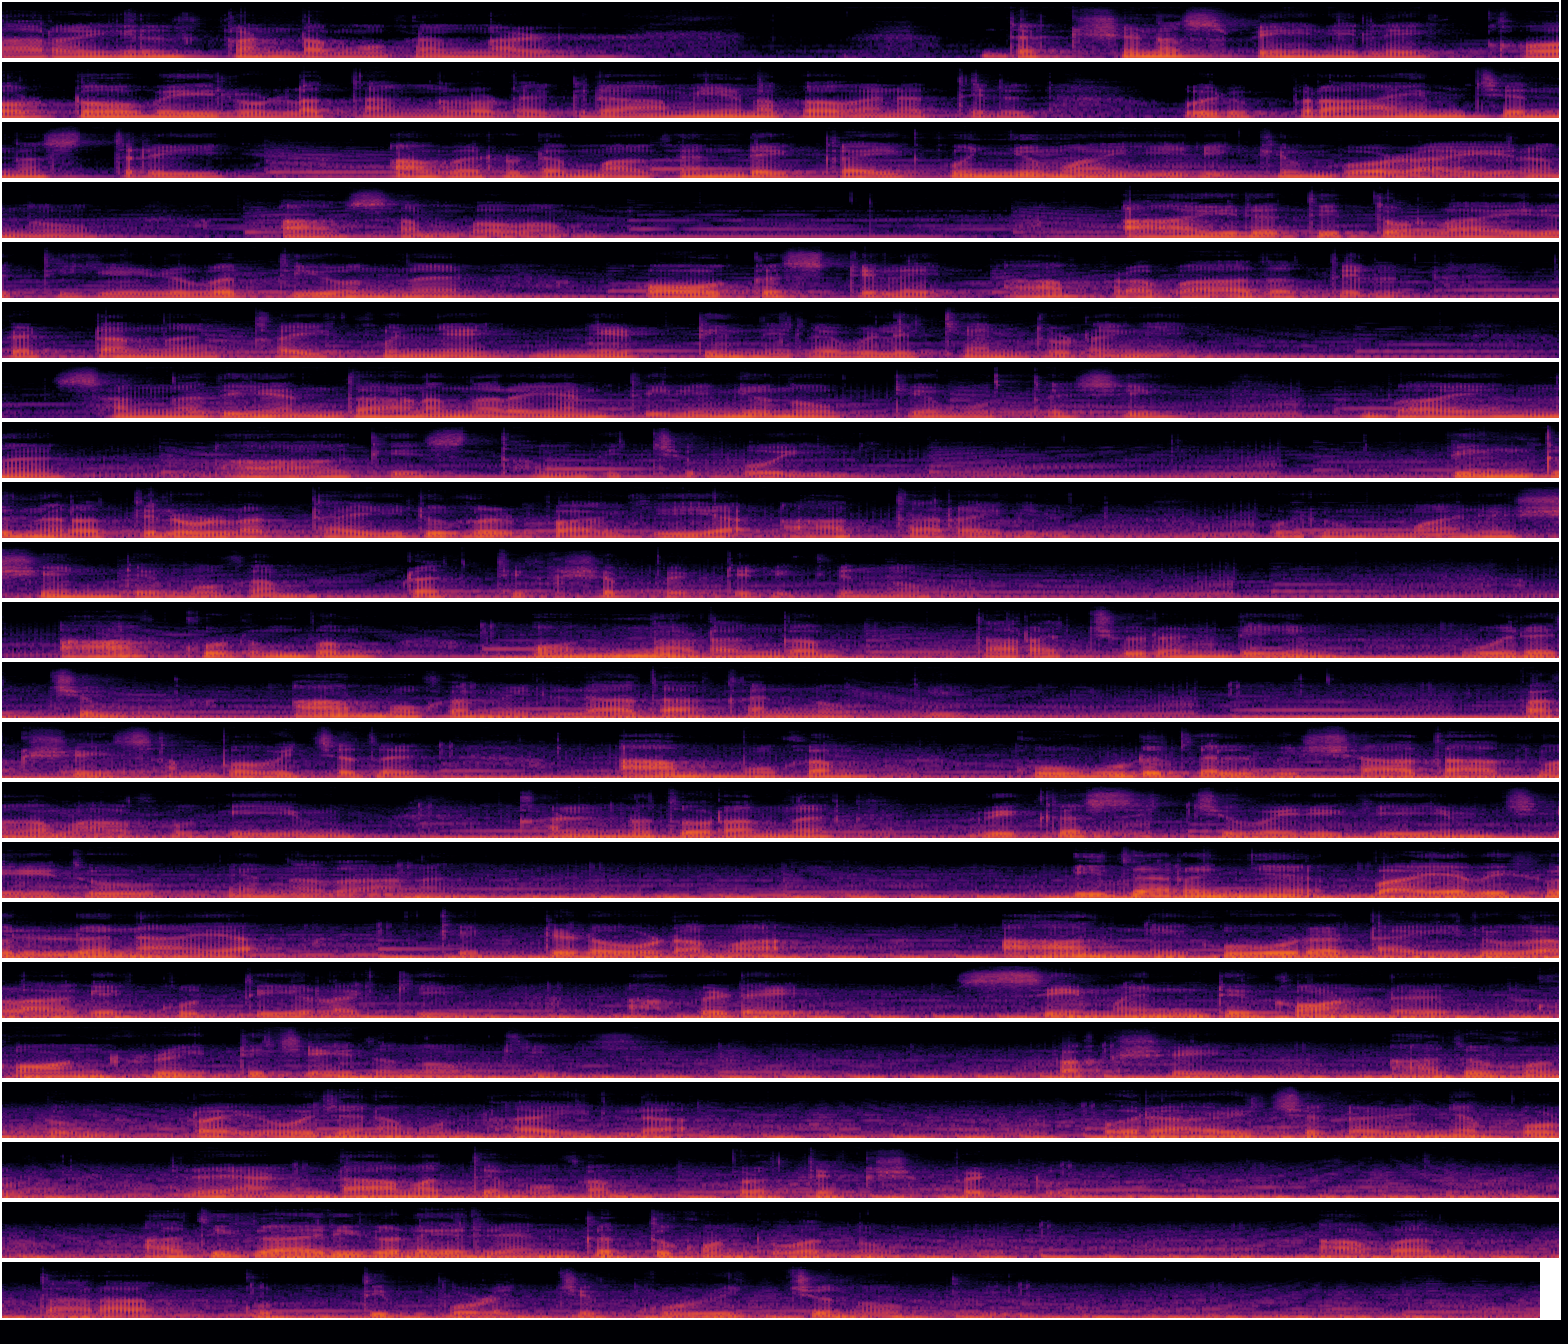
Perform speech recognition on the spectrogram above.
തറയിൽ കണ്ട മുഖങ്ങൾ. ദക്ഷിണ സ്പെയിനിലെ കോർഡോബയിലുള്ള തങ്ങളുടെ ഗ്രാമീണ ഭവനത്തിൽ ഒരു പ്രായം ചെന്ന സ്ത്രീ അവരുടെ മകന്റെ കൈക്കുഞ്ഞുമായി ഇരിക്കുമ്പോഴായിരുന്നു ആ സംഭവം. ആയിരത്തി തൊള്ളായിരത്തി എഴുപത്തി ഒന്ന് ഓഗസ്റ്റിലെ ആ പ്രഭാതത്തിൽ പെട്ടെന്ന് കൈക്കുഞ്ഞ് ഞെട്ടി നിലവിളിക്കാൻ തുടങ്ങി. സംഗതി എന്താണെന്നറിയാൻ തിരിഞ്ഞു നോക്കിയ മുത്തശ്ശി ഭയന്ന് ആകെ സ്തംഭിച്ചു പോയി പിങ്ക് നിറത്തിലുള്ള ടൈലുകൾ പാകിയ ആ തറയിൽ ഒരു മനുഷ്യന്റെ മുഖം പ്രത്യക്ഷപ്പെട്ടിരിക്കുന്നു. ആ കുടുംബം ഒന്നടങ്കം തറ ചുരണ്ടിയും ഉരച്ചും ആ മുഖം ഇല്ലാതാക്കാൻ നോക്കി. പക്ഷേ സംഭവിച്ചത് ആ മുഖം കൂടുതൽ വിഷാദാത്മകമാകുകയും കണ്ണു തുറന്ന് വികസിച്ചു വരികയും ചെയ്തു എന്നതാണ്. ഇതറിഞ്ഞ് ഭയവിഹുല്ലനായ കെട്ടിട ഉടമ ആ നിഗൂഢ ടൈലുകളാകെ കുത്തിയിളക്കി അവിടെ സിമന്റ് കൊണ്ട് കോൺക്രീറ്റ് ചെയ്തു നോക്കി. പക്ഷേ അതുകൊണ്ടും പ്രയോജനമുണ്ടായില്ല. ഒരാഴ്ച കഴിഞ്ഞപ്പോൾ രണ്ടാമത്തെ മുഖം പ്രത്യക്ഷപ്പെട്ടു. അധികാരികളെ രംഗത്ത് കൊണ്ടുവന്നു. അവർ തറ കുത്തിപ്പൊളിച്ച് കുഴിച്ചു നോക്കി.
